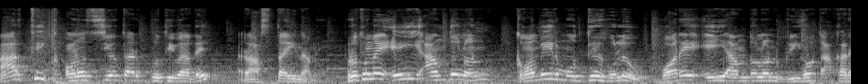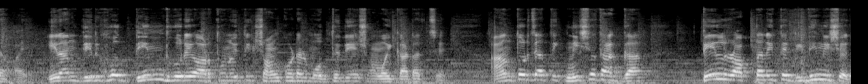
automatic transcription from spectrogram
আর্থিক অনিশ্চয়তার প্রতিবাদে রাস্তায় নামে। প্রথমে এই আন্দোলন কমের মধ্যে হলেও পরে এই আন্দোলন বৃহৎ আকারে হয়। ইরান দীর্ঘ দিন ধরে অর্থনৈতিক সংকটের মধ্যে দিয়ে সময় কাটাচ্ছে। আন্তর্জাতিক নিষেধাজ্ঞা, তেল রপ্তানিতে বিধিনিষেধ,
